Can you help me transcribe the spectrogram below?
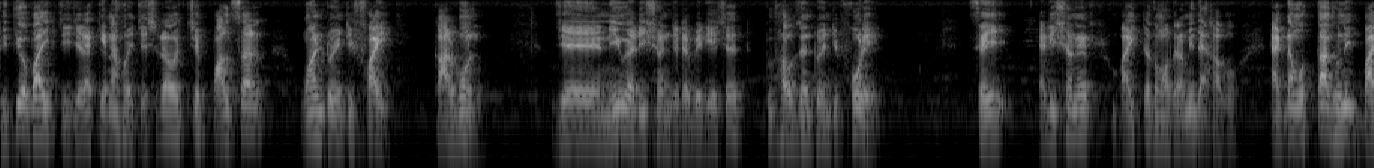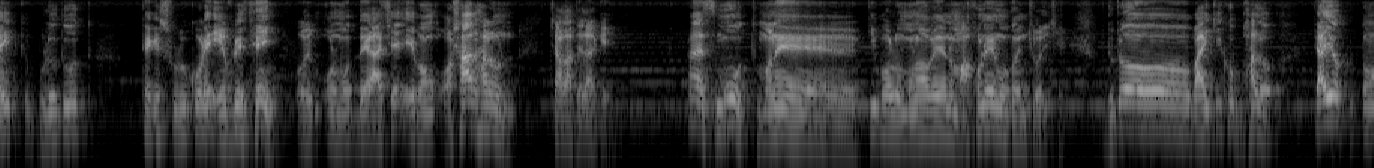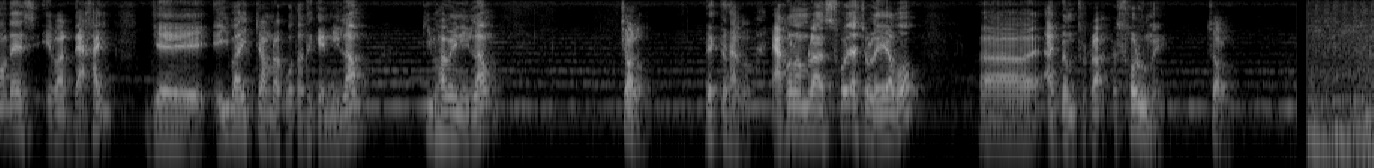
দ্বিতীয় বাইকটি যেটা কেনা হয়েছে সেটা হচ্ছে Pulsar one twenty five carbon, যে নিউ এডিশন যেটা বেরিয়েছে টু থাউজেন্ড টোয়েন্টি ফোরে। সেই এডিশনের বাইকটা তোমাদের আমি দেখাবো। একদম অত্যাধুনিক বাইক, ব্লুটুথ থেকে শুরু করে এভরিথিং ওই ওর মধ্যে আছে এবং অসাধারণ চালাতে লাগে। হ্যাঁ স্মুথ মানে কি বলব, মনে হবে যেন মাখনের মতন চলছে। দুটো বাইকই খুব ভালো। যাই হোক, তোমাদের এবার দেখাই যে এই বাইকটা আমরা কোথা থেকে নিলাম, কীভাবে নিলাম। চলো, দেখতে থাকো। এখন আমরা সোজা চলে যাব একদম ছোটা শোরুমে চলো।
